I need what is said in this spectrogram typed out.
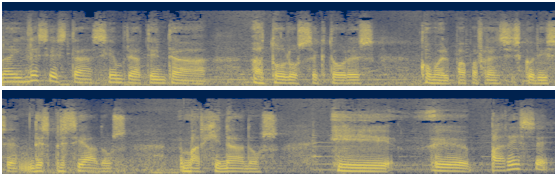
La Iglesia está siempre atenta a, todos los sectores, como el Papa Francisco dice, despreciados, marginados. Y eh, parece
